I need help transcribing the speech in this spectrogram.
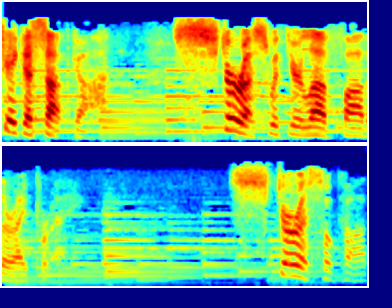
Shake us up, God. Stir us with your love, Father, I pray. Stir us, oh God.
